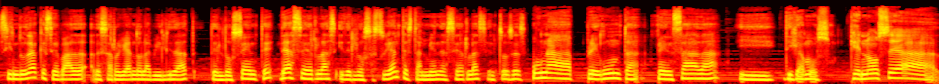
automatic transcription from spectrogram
sin duda que se va desarrollando la habilidad del docente de hacerlas y de los estudiantes también de hacerlas. Entonces, una pregunta pensada y, digamos, que no sea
